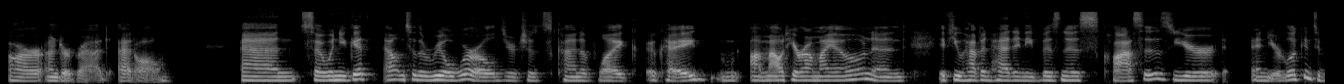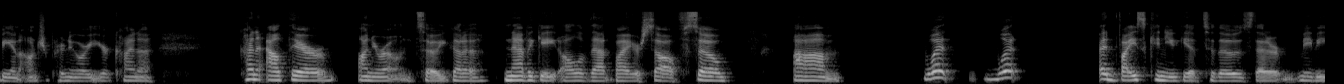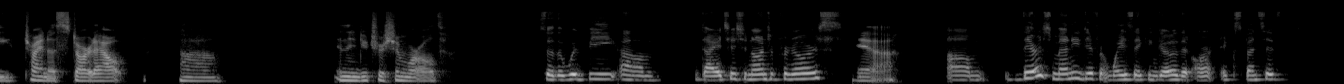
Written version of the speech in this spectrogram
our undergrad at all. And so when you get out into the real world, you're just kind of like, okay, I'm out here on my own. And if you haven't had any business classes, you're and you're looking to be an entrepreneur, you're kind of kind of out there on your own. So you got to navigate all of that by yourself. So um what what advice can you give to those that are maybe trying to start out uh, in the nutrition world? So there would be um, dietitian entrepreneurs. Yeah. Um, there's many different ways they can go that aren't expensive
